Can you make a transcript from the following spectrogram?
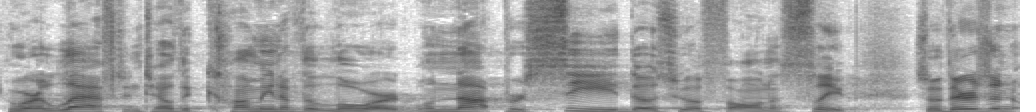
who are left until the coming of the Lord, will not precede those who have fallen asleep. So there's an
